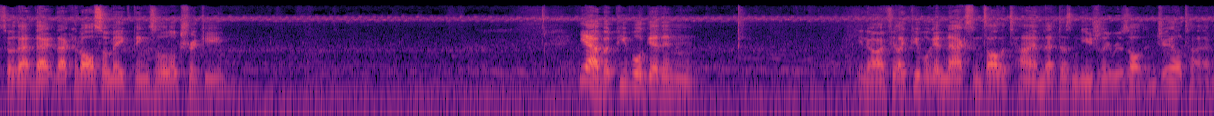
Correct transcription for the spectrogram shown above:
So that, that, that could also make things a little tricky. Yeah, but people get in you know, I feel like people get in accidents all the time. That doesn't usually result in jail time.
